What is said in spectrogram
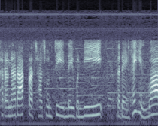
ธารณรัฐประชาชนจีนในวันนี้ แสดงให้เห็นว่า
